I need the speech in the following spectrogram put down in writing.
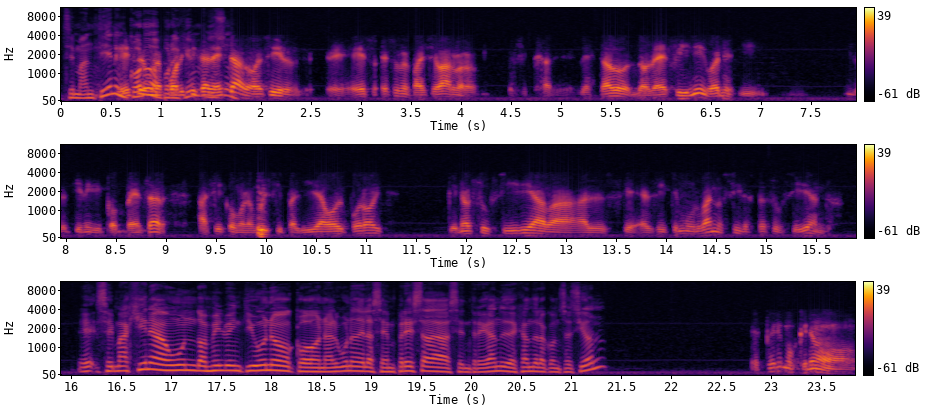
¿Se mantiene en Córdoba, por ejemplo? del Estado, es decir, eh, eso, eso me parece bárbaro. El Estado lo define bueno, y, y lo tiene que compensar, así como la municipalidad hoy por hoy que no subsidiaba al, sistema urbano, sí lo está subsidiando. Eh, ¿Se imagina un 2021 con alguna de las empresas entregando y dejando la concesión? Esperemos que no.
